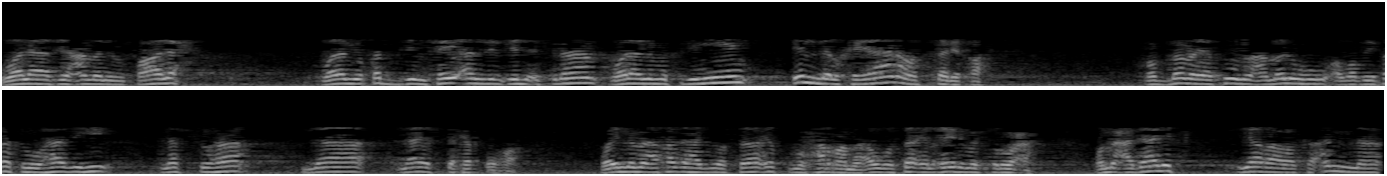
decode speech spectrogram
ولا في عمل صالح ولم يقدم شيئا للإسلام ولا للمسلمين إلا الخيانة والسرقة. ربما يكون عمله أو وظيفته هذه نفسها لا لا يستحقها وإنما أخذها بوسائط محرمة أو وسائل غير مشروعة. ومع ذلك يرى وكأن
